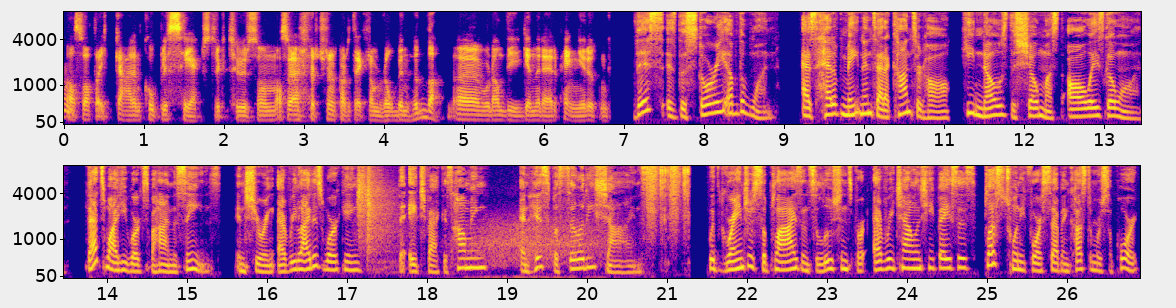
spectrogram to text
Mm. Altså at det ikke er en komplisert struktur som altså Jeg først og fremst kanskje trekker fram Robin Hood, da. eh, hvordan de genererer penger uten This is the story of the one. As head of maintenance at a concert hall, he knows the show must always go on. That's why he works behind the scenes, ensuring every light is working, the HVAC is humming, and his facility shines. With Granger's supplies and solutions for every challenge he faces, plus 24 7 customer support,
